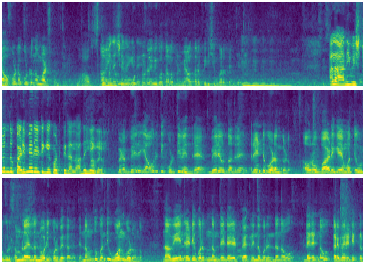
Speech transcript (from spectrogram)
ಯಾವ ಫೋಟೋ ಕೊಟ್ಟರು ನಾವು ಮಾಡಿಸ್ಕೊಡ್ತೇವೆ. ನೋಡ್ರೆ ನಿಮಗೆ ಗೊತ್ತಾಗುತ್ತೆ ಮೇಡಮ್ ಯಾವ ತರ ಫಿನಿಶಿಂಗ್ ಬರುತ್ತೆ ಅಂತ ಅಲ್ಲ ನೀವು ಇಷ್ಟೊಂದು ಕಡಿಮೆ ರೇಟಿಗೆ ಕೊಡ್ತೀರಲ್ಲ ಅದು ಹೇಗೆ? ಮೇಡಮ್. ಬೇರೆ ಯಾವ ರೀತಿ ಕೊಡ್ತೀವಿ ಅಂದರೆ ಬೇರೆಯವ್ರದ್ದಾದ್ರೆ ರೆಂಟ್ ಗೋಡನ್ಗಳು. ಅವರು ಬಾಡಿಗೆ ಮತ್ತು ಹುಡುಗರು ಸಂಬಳ ಎಲ್ಲ ನೋಡಿ ಕೊಡಬೇಕಾಗತ್ತೆ. ನಮ್ಮದು ಬಂದು ಓನ್ ಗೋಡೌನು. ನಾವು ಏನು ರೇಟಿಗೆ ಬರುತ್ತೆ ನಮ್ಮದೇ ಡೈರೆಕ್ಟ್ ಫ್ಯಾಕ್ಟ್ರಿಯಿಂದ ಬರೋದ್ರಿಂದ ನಾವು ಡೈರೆಕ್ಟ್ ನಾವು ಕಡಿಮೆ ರೇಟಿಗೆ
